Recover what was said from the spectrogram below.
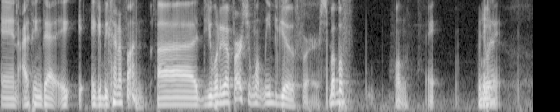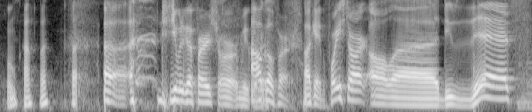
and I think that it, it could be kind of fun. Uh, do you want to go first? Or you want me to go first? But before, hold on. Hey, we're doing it. Um, huh? What? Uh, did you want to go first or me? I'll go first. Okay, before you start, I'll uh, do this.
